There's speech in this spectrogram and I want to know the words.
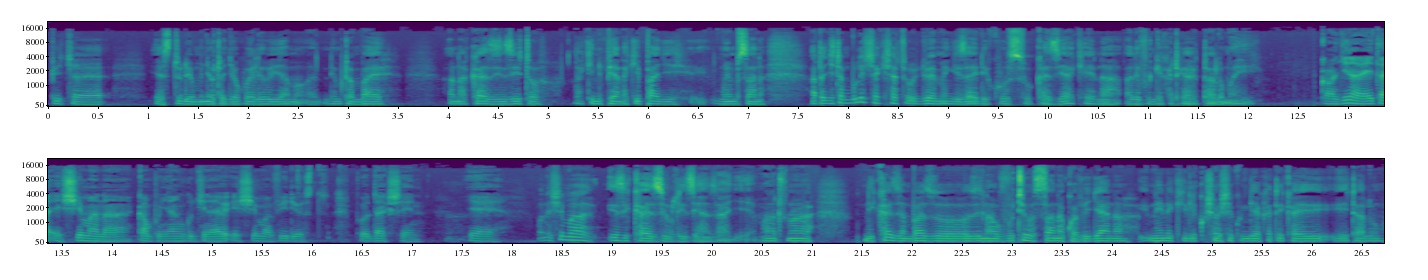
picha ya studio mwenyewe utajua kweli huyu ni mtu ambaye ana kazi nzito lakini pia na kipaji muhimu sana. Atajitambulisha kisha tujue mengi zaidi kuhusu kazi yake na alivyoingia katika taaluma hii. Kwa jina anaita heshima na kampuni yangu jina yayo heshima video production. Yeah. Wanaheshima hizi kazi ulizianzaje? Maana tunaona ni kazi ambazo zinavutiwa sana kwa vijana. Nini kilikushawishi kuingia katika hii, hii taaluma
